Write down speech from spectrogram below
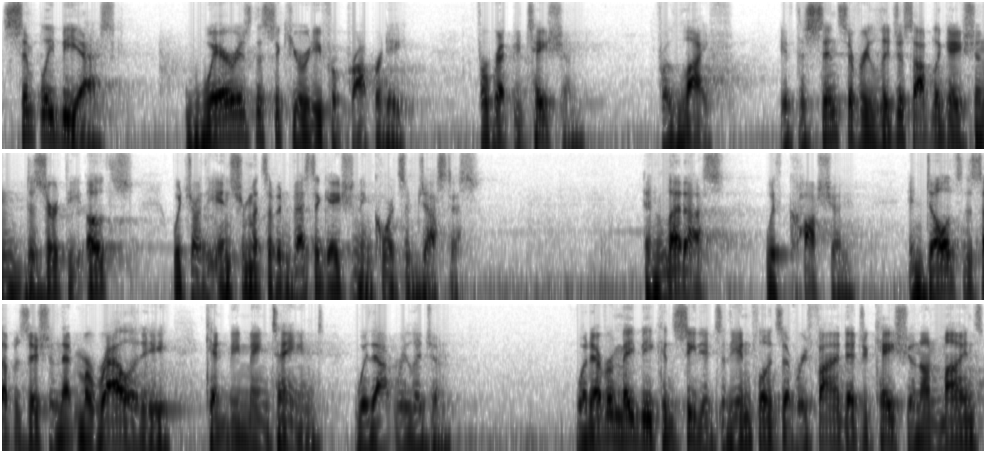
simply be asked where is the security for property, for reputation, for life, if the sense of religious obligation desert the oaths which are the instruments of investigation in courts of justice? And let us, with caution, indulge the supposition that morality can be maintained without religion. Whatever may be conceded to the influence of refined education on minds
